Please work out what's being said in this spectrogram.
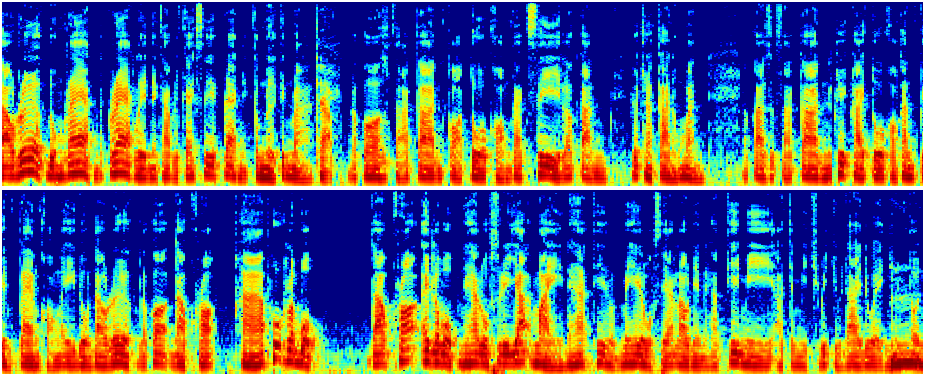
ดาวฤกษ์ดวงแรกแรกเลยนะครับหรือกาแล็กซี่แรกเนี่ยกำเนิดขึ้นมาครับแล้วก็ศึกษาการก่อตัวของกาแล็กซี่แล้วการวิวัฒนาการของมัน แล้วการศึกษาการคลี่คลายตัวของการเปลี่ยนแปลงของไอ้ดวงดาวฤกษ์แล้วก็ดาวเคราะห์หาพวกระบบดาวเคราะห์ไอ้ระบบนี่ฮะระบบสุริยะใหม่นะฮะที่ไม่ใช่ระบบสุริยะเราเนี่ยนะครับที่มีอาจจะมีชีวิตอยู่ได้ด้วยอย่างนี้เป็นต้น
